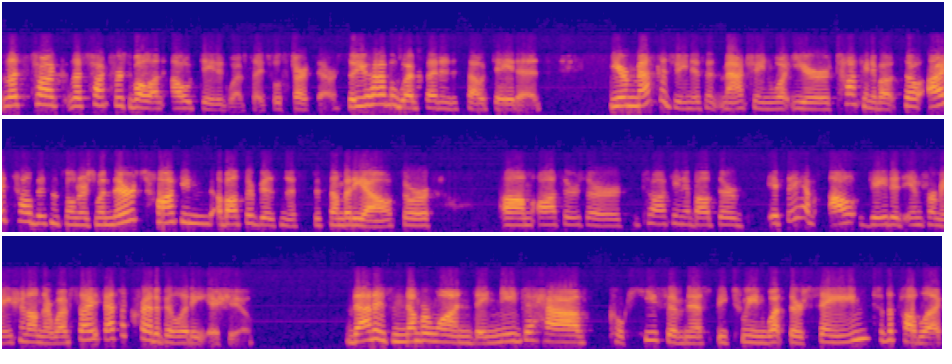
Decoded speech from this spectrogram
let's talk let's talk first of all on outdated websites. We'll start there. So you have a website and it's outdated. Your messaging isn't matching what you're talking about. So I tell business owners when they're talking about their business to somebody else or um, authors are talking about their if they have outdated information on their website, that's a credibility issue. That is number one. They need to have cohesiveness between what they're saying to the public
